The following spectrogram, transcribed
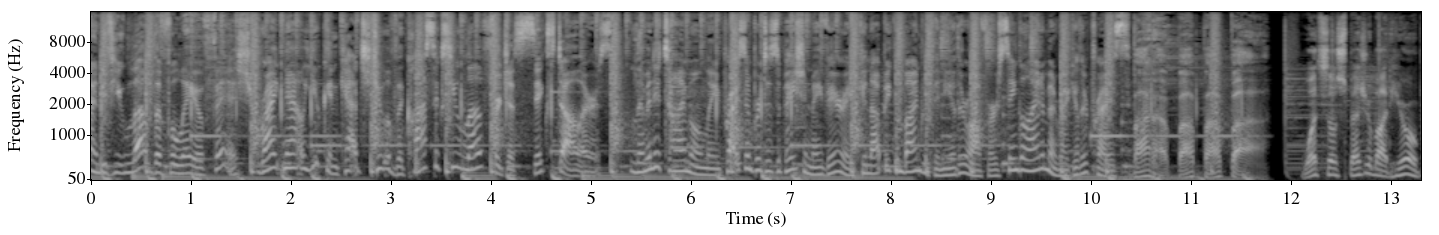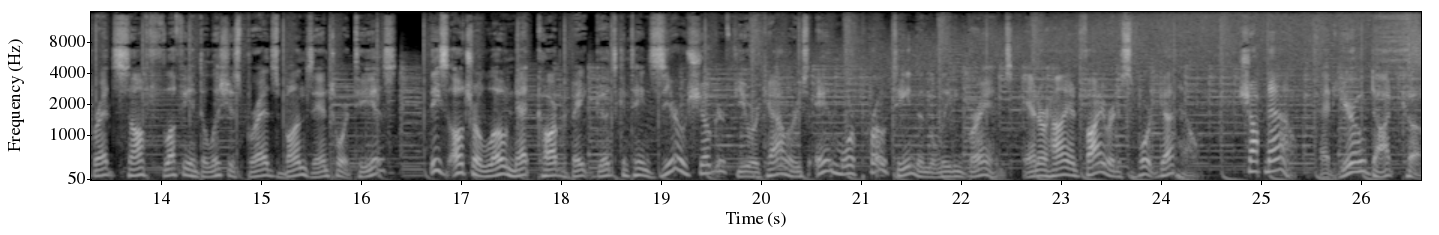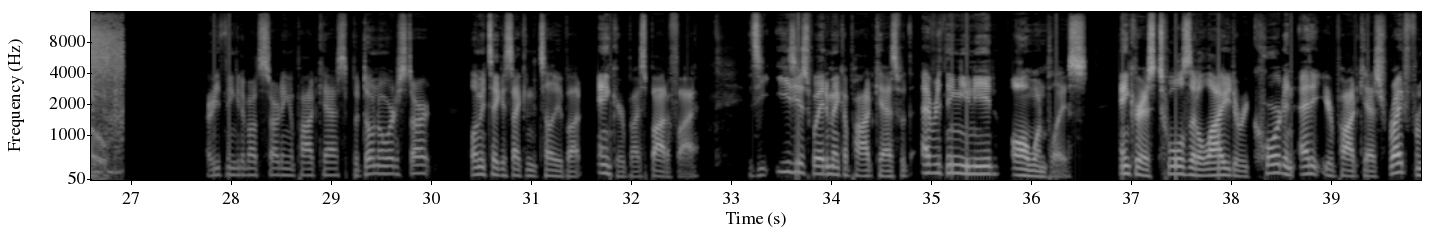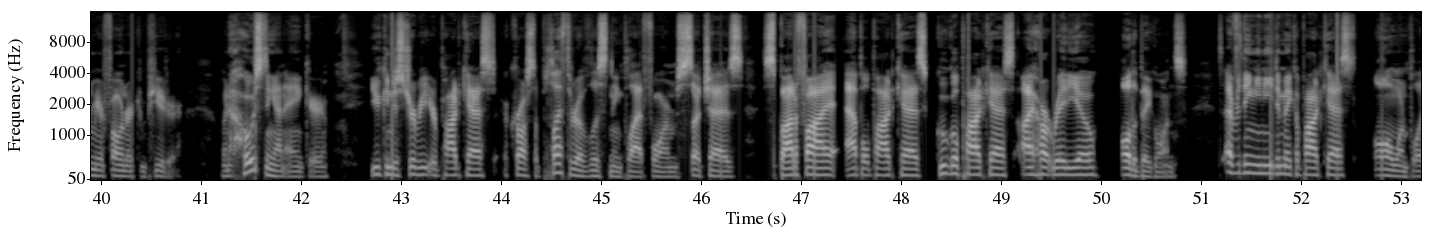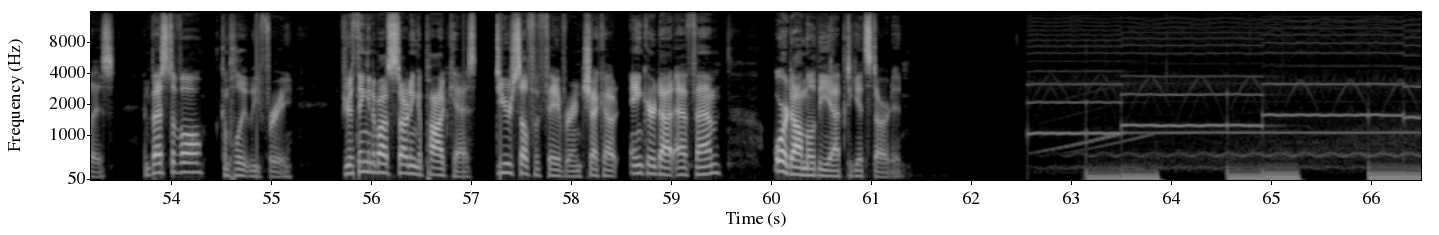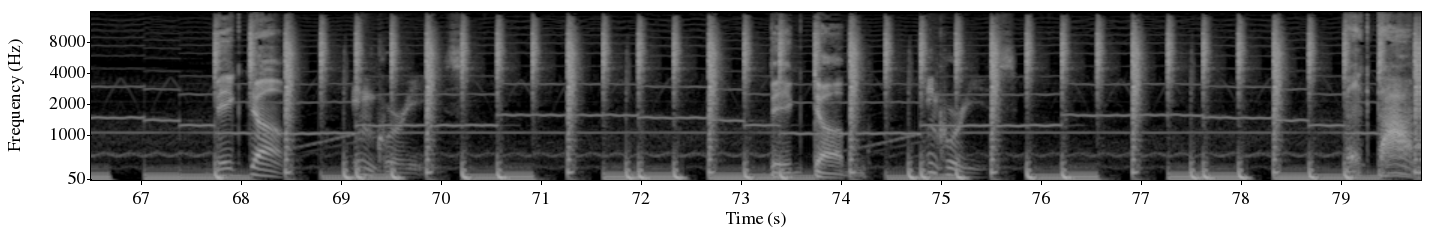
And if you love the filet of fish, right now you can catch two of the classics you love for just $6. Limited time only. Price and participation may vary. Cannot be combined with any other offer. Single item at regular price. Ba da ba ba ba. What's so special about Hero Bread's soft, fluffy, and delicious breads, buns, and tortillas? These ultra low net carb baked goods contain zero sugar, fewer calories, and more protein than the leading brands, and are high in fiber to support gut health. Shop now at hero.co. Are you thinking about starting a podcast but don't know where to start? Let me take a second to tell you about Anchor by Spotify. It's the easiest way to make a podcast with everything you need all in one place. Anchor has tools that allow you to record and edit your podcast right from your phone or computer. When hosting on Anchor, you can distribute your podcast across a plethora of listening platforms such as Spotify, Apple Podcasts, Google Podcasts, iHeartRadio, all the big ones. It's everything you need to make a podcast all in one place. And best of all, completely free. If you're thinking about starting a podcast, do yourself a favor and check out anchor.fm or download the app to get started. Big Dumb. Inquiries. Big Dumb. Inquiries. Big Dumb.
